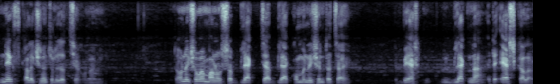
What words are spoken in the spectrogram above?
নেক্সট কালেকশনে চলে যাচ্ছে এখন আমি। অনেক সময় মানুষরা ব্ল্যাক চায় ব্ল্যাক কম্বিনেশনটা চায়। ব্যাশ ব্ল্যাক না, এটা অ্যাশ কালার।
